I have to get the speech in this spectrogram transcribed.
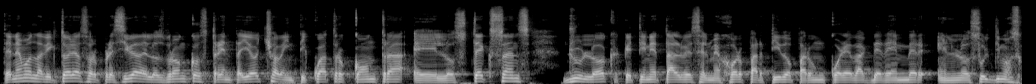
Tenemos la victoria sorpresiva de los Broncos 38 a 24 contra eh, los Texans. Drew Locke, que tiene tal vez el mejor partido para un quarterback de Denver en los últimos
